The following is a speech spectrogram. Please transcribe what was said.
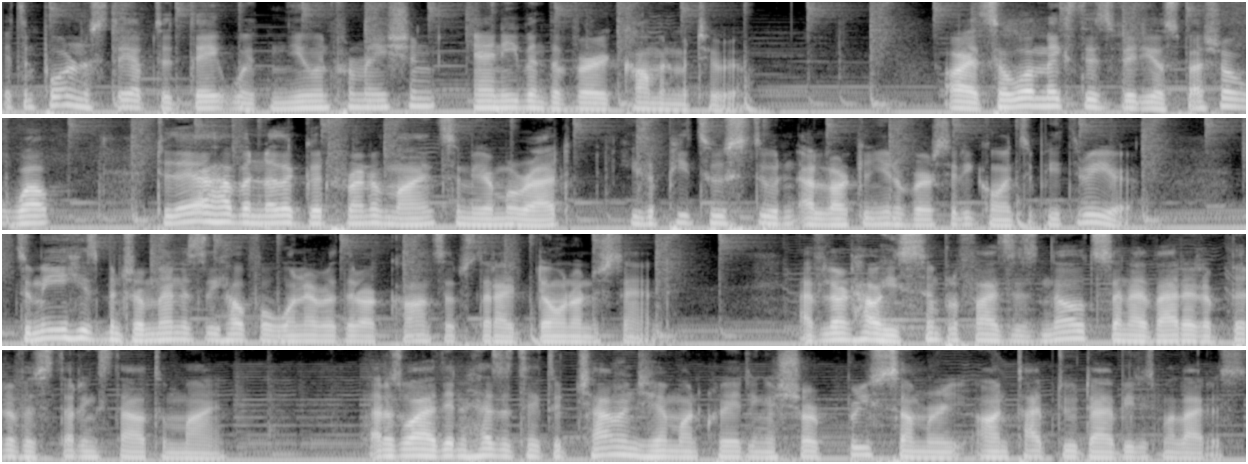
it's important to stay up to date with new information and even the very common material. Alright, so what makes this video special? Well, today I have another good friend of mine, Sameer Mourad. He's a P2 student at Larkin University going to P3 year. To me, he's been tremendously helpful whenever there are concepts that I don't understand. I've learned how he simplifies his notes and I've added a bit of his studying style to mine. That is why I didn't hesitate to challenge him on creating a short brief summary on type 2 diabetes mellitus.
